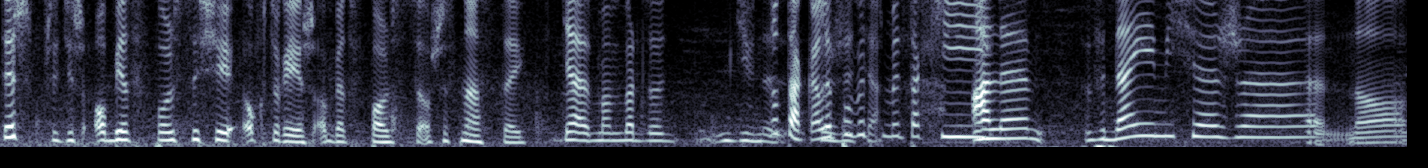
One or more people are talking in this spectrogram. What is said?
Też przecież obiad w Polsce się... O której jesz obiad w Polsce? O 16. Ja mam bardzo dziwny No tak, ale życia. powiedzmy taki... Ale wydaje mi się, że no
